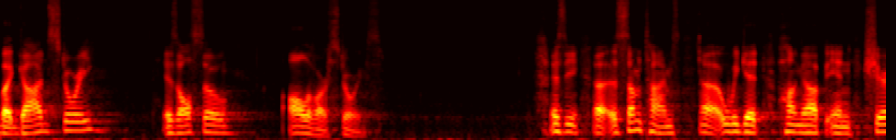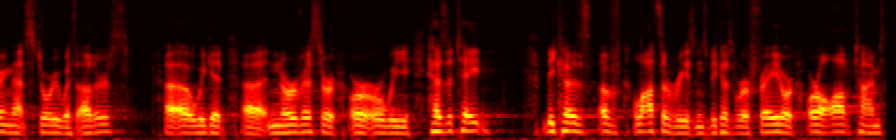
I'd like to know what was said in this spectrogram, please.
but God's story is also all of our stories. You see, uh, sometimes uh, we get hung up in sharing that story with others. Uh, we get uh, nervous or, or, or, we hesitate because of lots of reasons, because we're afraid, or, or a lot of times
